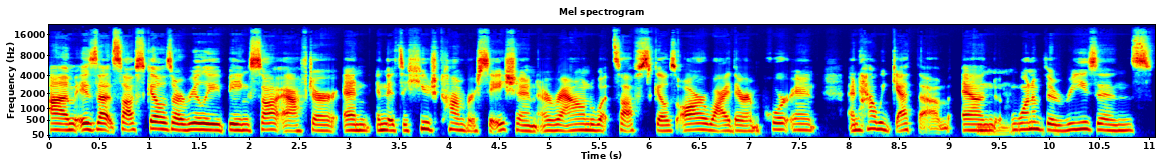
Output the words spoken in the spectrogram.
um, is that soft skills are really being sought after, and and it's a huge conversation around what soft skills are, why they're important, and how we get them. And Mhm. one of the reasons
